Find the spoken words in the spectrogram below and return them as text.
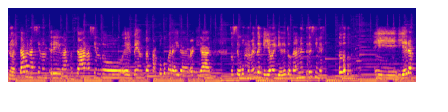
no estaban haciendo entregas, no estaban haciendo eh, ventas tampoco para ir a retirar. Entonces hubo un momento en que yo me quedé totalmente sin stock. Y, era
